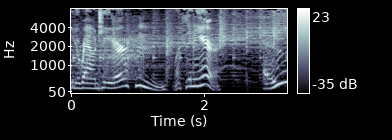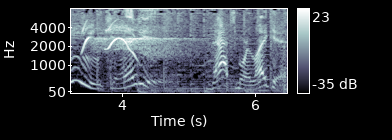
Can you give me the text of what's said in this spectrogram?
eat around here. Hmm, what's in here? Ooh, candy. That's more like it.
